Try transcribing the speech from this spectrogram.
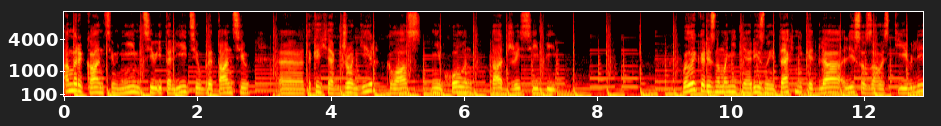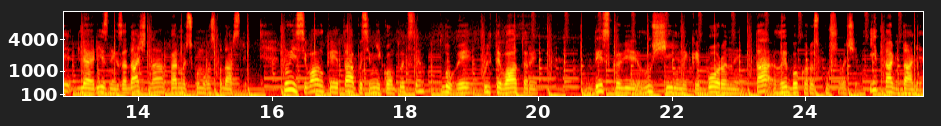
американців, німців, італійців, британців, е, таких як Джон Дір, Клас, Нів Холленд та GCB. Велике різноманіття різної техніки для лісозагостівлі для різних задач на фермерському господарстві. Ну і сівалки та посівні комплекси, плуги, культиватори, дискові, лущільники, борони та глибокорозпушувачі і так далі.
